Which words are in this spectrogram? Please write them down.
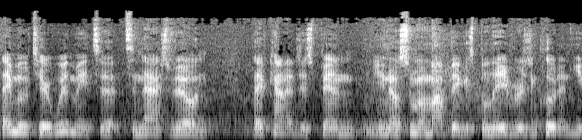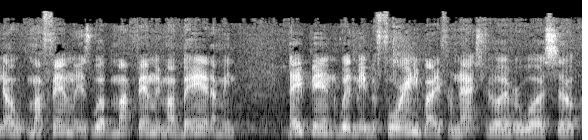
they moved here with me to, to Nashville, and they've kind of just been, you know, some of my biggest believers, including, you know, my family as well. But my family, my band, I mean, they've been with me before anybody from Nashville ever was. So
